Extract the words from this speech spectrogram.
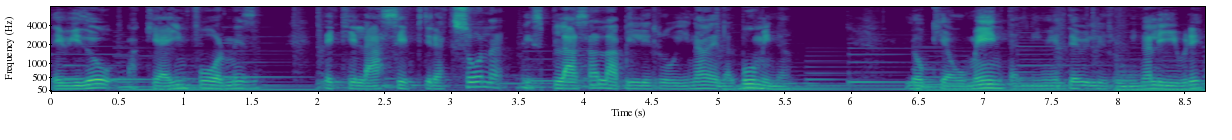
debido a que hay informes de que la ceftriaxona desplaza la bilirrubina de la albúmina, lo que aumenta el nivel de bilirrubina libre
